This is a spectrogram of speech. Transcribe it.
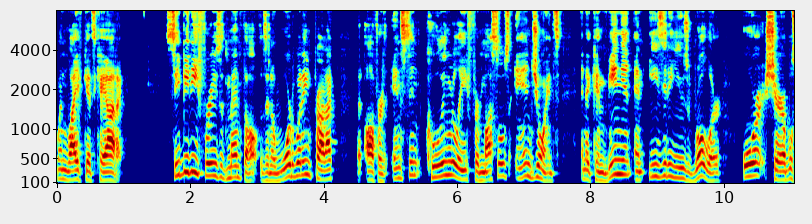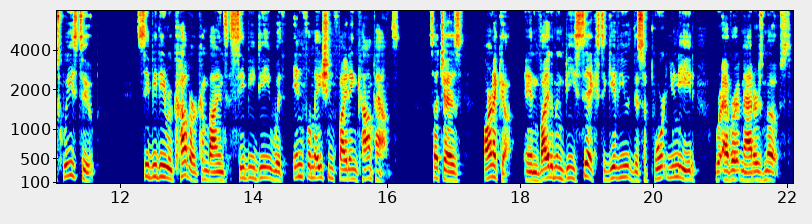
when life gets chaotic. CBD Freeze with Menthol is an award winning product that offers instant cooling relief for muscles and joints in a convenient and easy to use roller or shareable squeeze tube. CBD Recover combines CBD with inflammation fighting compounds, such as arnica and vitamin B6, to give you the support you need wherever it matters most.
